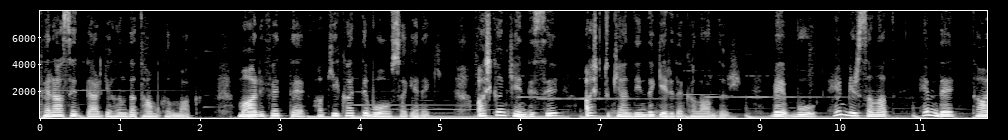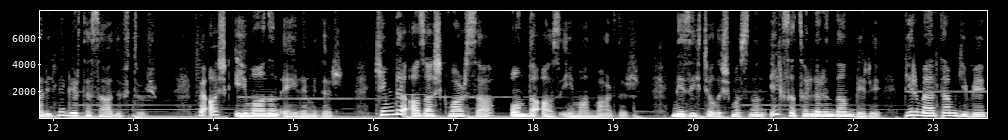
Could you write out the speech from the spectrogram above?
feraset dergahında tam kılmak. Marifet de, hakikat de bu olsa gerek. Aşkın kendisi, aşk tükendiğinde geride kalandır. Ve bu hem bir sanat hem de talihli bir tesadüftür. Ve aşk imanın eylemidir. Kimde az aşk varsa onda az iman vardır. Nezih çalışmasının ilk satırlarından beri bir meltem gibi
